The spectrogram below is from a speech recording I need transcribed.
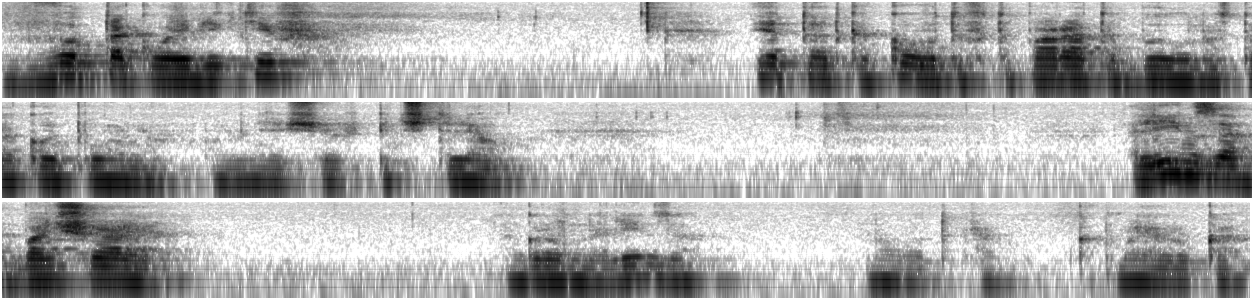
Вот такой объектив. Это от какого-то фотоаппарата был у нас такой, помню, он меня еще впечатлял. Линза большая, огромная линза, ну вот прям как моя рука.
